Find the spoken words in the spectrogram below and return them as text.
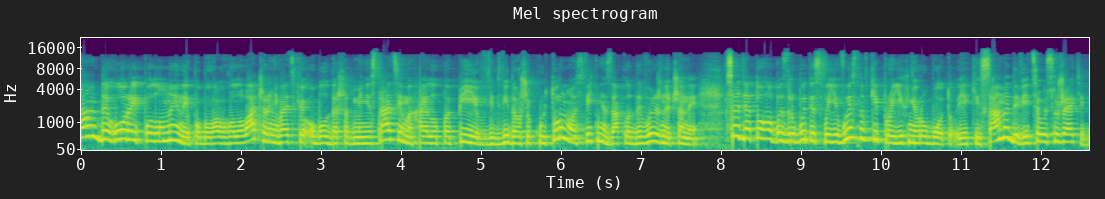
Там, де гори й полонини, побував голова Чернівецької облдержадміністрації Михайло Папієв, відвідавши культурно-освітні заклади Вижничини. Все для того, аби зробити свої висновки про їхню роботу, які саме дивіться у сюжеті.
